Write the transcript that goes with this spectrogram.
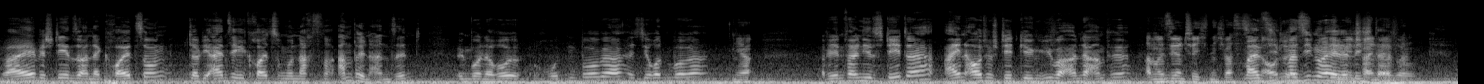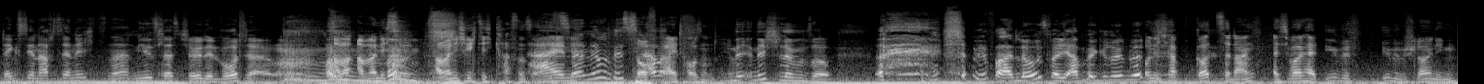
weil wir stehen so an der Kreuzung. Ich glaube, die einzige Kreuzung, wo nachts noch Ampeln an sind. Irgendwo in der Ro Rotenburger, heißt die Rotenburger? Ja. Auf jeden Fall, Nils steht da. Ein Auto steht gegenüber an der Ampel. Aber man sieht natürlich nicht, was es Man für ein Auto sieht, man ist. sieht nur helle Lichter. So. Denkst dir nachts ja nichts, ne? Nils lässt schön den Motor. Aber, aber, nicht so, aber nicht richtig krass. So Nein, ne, nur ein bisschen. So auf aber 3000 Umdrehungen. Nicht schlimm so. wir fahren los, weil die Ampel grün wird. Und ich habe Gott sei Dank, also ich wollte halt übel, übel beschleunigen.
